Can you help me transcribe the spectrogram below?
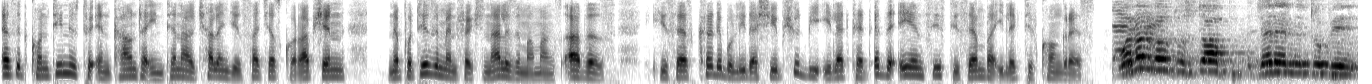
as it continues to encounter internal challenges such as corruption, nepotism and factionalism amongst others. He says credible leadership should be elected at the ANC's December elective congress. We're not going to stop Jeremy to be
